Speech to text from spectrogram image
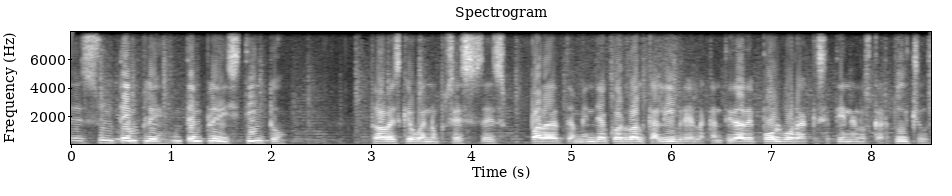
Es un temple, un temple distinto, toda vez que bueno, pues es, es, para también de acuerdo al calibre, la cantidad de pólvora que se tiene en los cartuchos,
